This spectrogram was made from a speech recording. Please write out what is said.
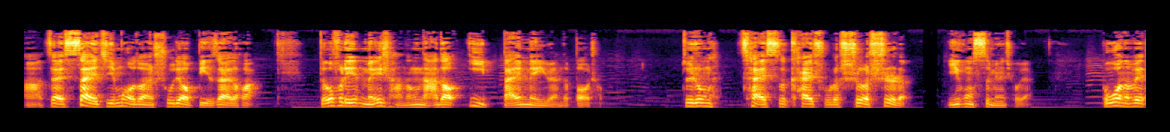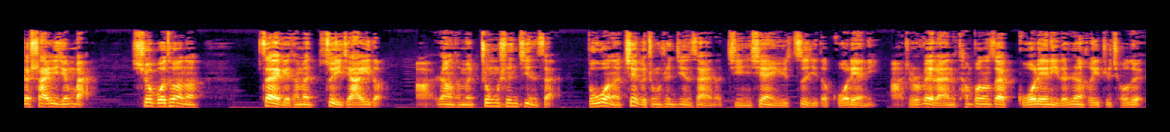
啊，在赛季末段输掉比赛的话，德弗林每场能拿到一百美元的报酬。最终呢，蔡斯开除了涉事的一共四名球员。不过呢，为了杀一儆百，休伯特呢，再给他们罪加一等啊，让他们终身禁赛。不过呢，这个终身禁赛呢，仅限于自己的国联里啊，就是未来呢，他不能在国联里的任何一支球队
